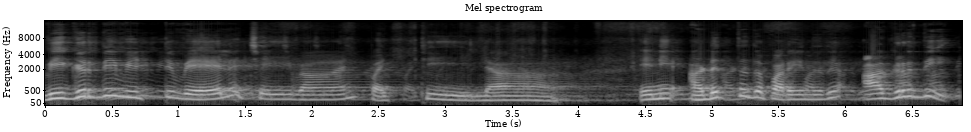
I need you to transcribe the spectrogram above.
വികൃതി വിട്ട് വേല ചെയ്യുവാൻ പറ്റിയില്ല. ഇനി അടുത്തത് പറയുന്നത് അകൃതി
